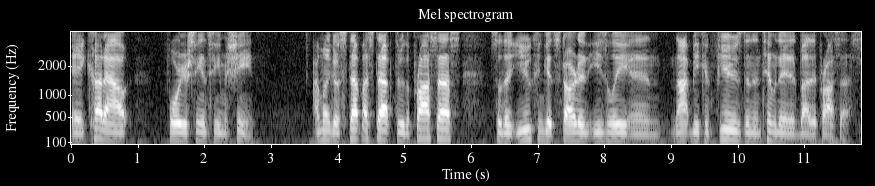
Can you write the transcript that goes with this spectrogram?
a cutout for your CNC machine. I'm going to go step by step through the process so that you can get started easily and not be confused and intimidated by the process.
